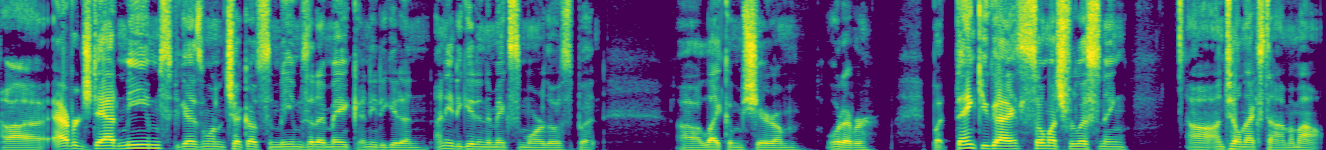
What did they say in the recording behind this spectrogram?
Uh, average dad memes. If you guys want to check out some memes that I make, I need to get in. I need to get in to make some more of those, but uh, like them, share them, whatever. But thank you guys so much for listening. Uh, until next time, I'm out.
